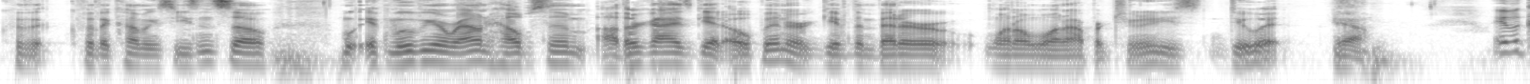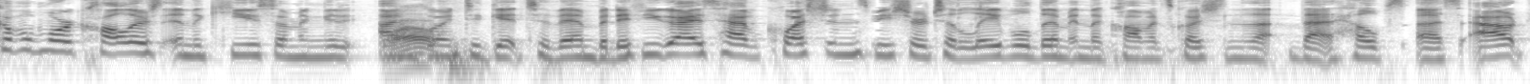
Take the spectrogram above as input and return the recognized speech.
for the for the coming season. So if moving around helps him, other guys get open or give them better one-on-one opportunities, do it. Yeah. We have a couple more callers in the queue, so I'm going, to, I'm Wow. going to get to them. But if you guys have questions, be sure to label them in the comments. Questions that, that helps us out.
